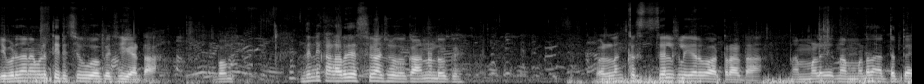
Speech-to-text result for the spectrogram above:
നിന്ന് നമ്മൾ തിരിച്ചു പോവുകയൊക്കെ ചെയ്യട്ടാ. അപ്പം ഇതിന്റെ കളർ ജസ്റ്റ് കാണിച്ചു കൊടുക്കും കാണുന്നുണ്ടോക്ക് വെള്ളം ക്രിസ്റ്റൽ ക്ലിയർ വാട്ടർ ആട്ടാ. നമ്മൾ നമ്മുടെ നാട്ടിലത്തെ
